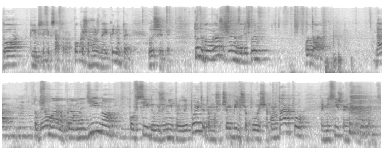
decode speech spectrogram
до кліпсофіксатора. Поки що можна її кинути, лишити. Тут головне, щоб я не заліпив отак. Да? Тобто я маю прям надійно по всій довжині приліпити, тому що чим більша площа контакту, тим міцніше він зупиниться.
